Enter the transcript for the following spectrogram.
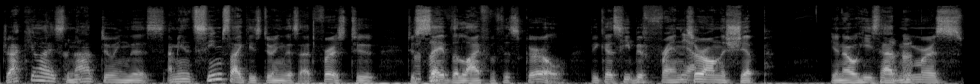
Dracula is not doing this. I mean, it seems like he's doing this at first to to save the life of this girl because he befriends Yeah. her on the ship. You know, he's had numerous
